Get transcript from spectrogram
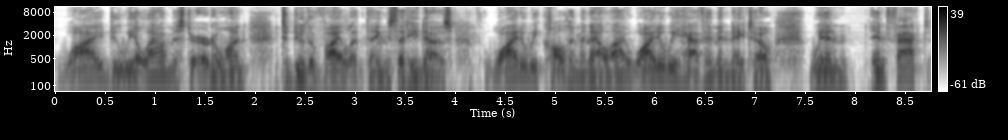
Why do we allow Mr. Erdogan to do the violent things that he does? Why do we call him an ally? Why do we have him in NATO when in fact,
